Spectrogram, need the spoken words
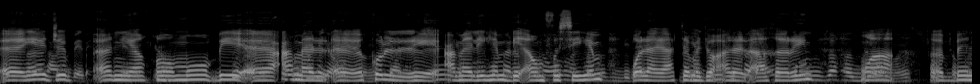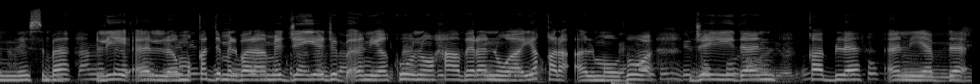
يجب أن. يقوموا بعمل كل عملهم بأنفسهم ولا يعتمدوا على الآخرين وبالنسبة للمقدم البرامج يجب أن يكون حاضرا ويقرأ الموضوع جيدا قبل أن يبدأ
